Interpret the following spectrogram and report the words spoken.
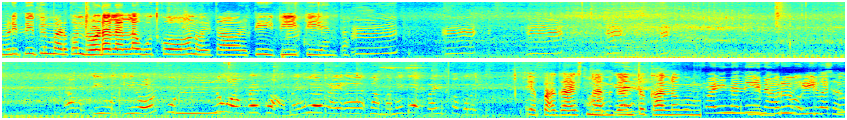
ನೋಡಿ, ಪಿ ಪಿ ಮಾಡ್ಕೊಂಡು ರೋಡಲ್ಲೆಲ್ಲ ಊದ್ಕೊಂಡು ಹೋಯ್ತಾವ್ರೆ, ಪಿ ಪಿ ಪಿ ಅಂತ. ಈ ರೋಡ್ ಫುಲ್ಲು ಹೋಗ್ಬೇಕು. ಆಮೇಲೆ ನಮ್ಮ ಮನೆಗೆ ರೈಟ್ ತಗೋಬೇಕು. ಯಪ್ಪ ಗಾಯ್ಸ್ ನನಗಂತೂ ಕಾಲು ನೋವು ಫೈನಲಿ ನಾವು ಇವತ್ತು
